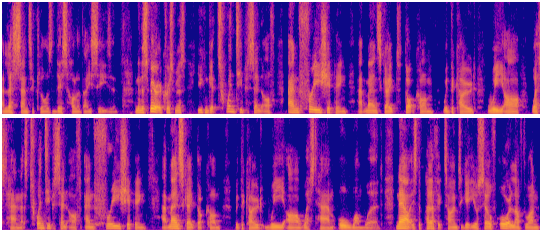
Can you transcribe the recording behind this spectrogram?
and less Santa Claus this holiday season. And in the spirit of Christmas, you can get 20% off and free shipping at manscaped.com with the code we are west ham. That's 20% off and free shipping at manscaped.com with the code we are west ham all one word. Now is the perfect time to get yourself or a loved one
